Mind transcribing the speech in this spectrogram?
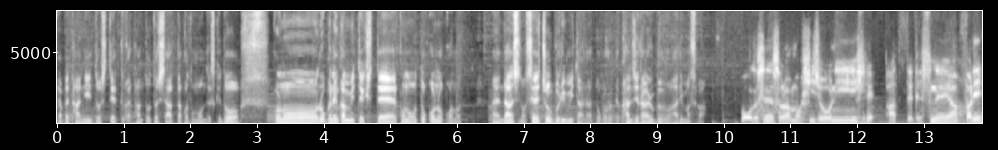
やっぱり担任としてとか担当としてあったかと思うんですけどこの6年間見てきてこの男の子の男子の成長ぶりみたいなところって感じられる部分はありますか？そうですね、それはもう非常に あってですね、やっぱり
